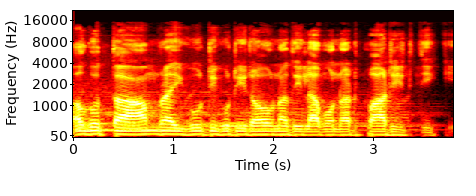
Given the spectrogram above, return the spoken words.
অগত্যা আমরাই গুটি গুটি রওনা দিলাম ওনার বাড়ির দিকে।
